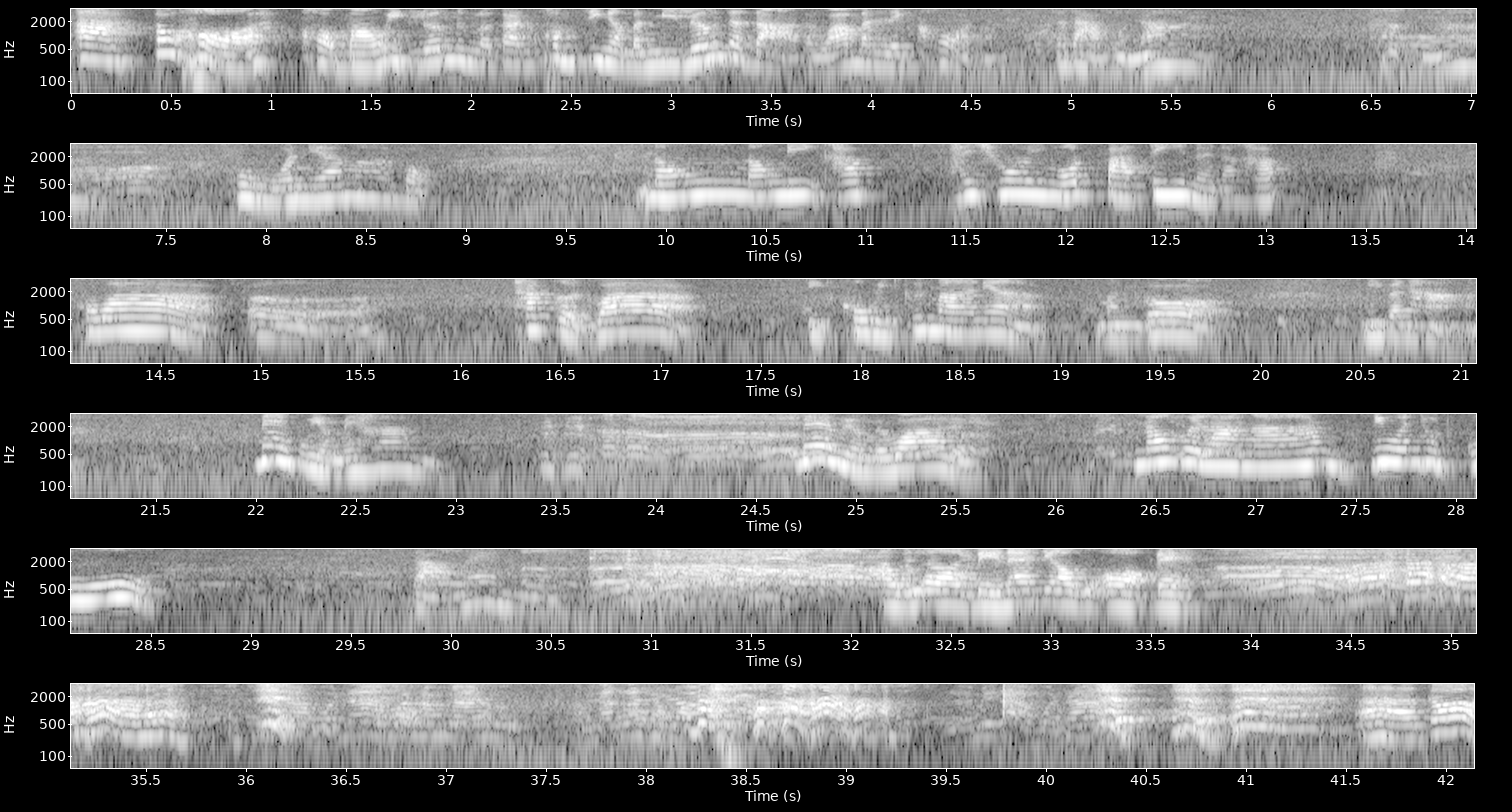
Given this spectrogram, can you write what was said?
อะ ขอขอเม้าท์อีกเรื่องหนึ่งแล้วกัน ความจริงอะมันมีเรื่องจะด่าแต่ว่ามัน record จะด่าหัวหน้าด่าหัวหน้าโหวันเนี้ยมาบอก น้องน้องนี่ครับ ให้ช่วยงดปาร์ตี้หน่อยนะครับ เพราะว่าเอ่อถ้าเกิดว่าติดโควิดขึ้นมาเนี่ย มันก็มีปัญหา แม่กูยังไม่ห้ามเลยแม่กูยังไม่ว่าเลย นอกเวลางาน นี่วันหยุดกู ด่าแม่งเลยเอากูออกเดแน่จริงเอากูออกเดหัวหน้าว่าทำงานอยู่สำนักราชวังเลยไม่ด่าหัวหน้าอ่าก็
